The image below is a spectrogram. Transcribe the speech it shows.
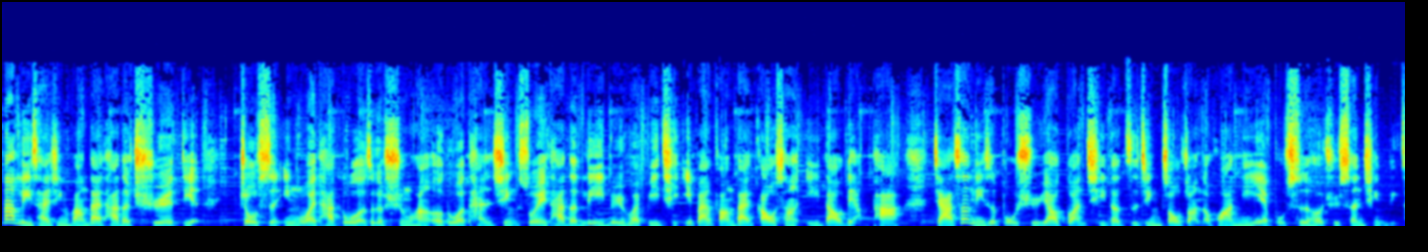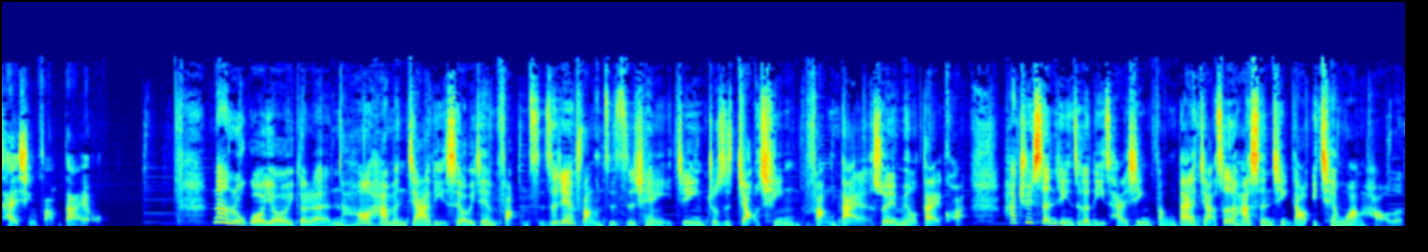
那理财型房贷它的缺点，就是因为它多了这个循环额度的弹性，所以它的利率会比起一般房贷高上一到两趴。假设你是不需要短期的资金周转的话，你也不适合去申请理财型房贷哦。那如果有一个人，然后他们家里是有一间房子，这间房子之前已经就是缴清房贷了，所以没有贷款，他去申请这个理财型房贷，假设他申请到一千万好了，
